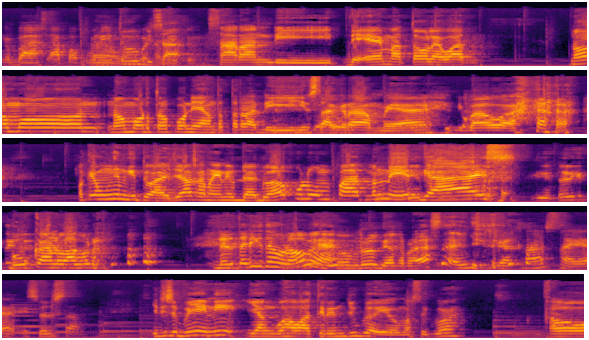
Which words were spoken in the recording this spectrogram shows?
ngebahas apa pun Nah, itu bisa itu. saran di DM atau lewat nomor nomor telepon yang tertera di Instagram ya di bawah. Oke mungkin gitu aja karena ini udah 24 menit guys. gitu Bukan waktu dari tadi kita ngobrol ya? ngobrol gak kerasa anjir Gak kerasa ya, susah. Jadi sebenarnya ini yang gua khawatirin juga ya, maksud gua kalau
